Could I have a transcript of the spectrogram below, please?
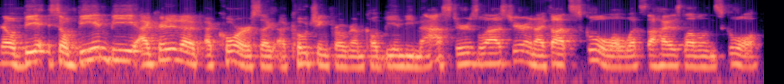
No, B, so BNB, I created a, a course, a, a, coaching program called BNB Masters last year. And I thought, school, well, what's the highest level in school?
